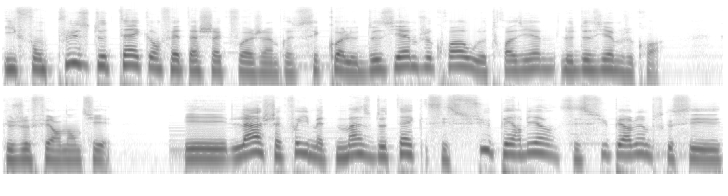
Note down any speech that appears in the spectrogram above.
ils font plus de tech en fait à chaque fois, j'ai l'impression. C'est quoi, le deuxième, je crois, ou le troisième? Le deuxième, je crois, que je fais en entier. Et là, à chaque fois, ils mettent masse de tech. C'est super bien, c'est super bien parce que c'est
